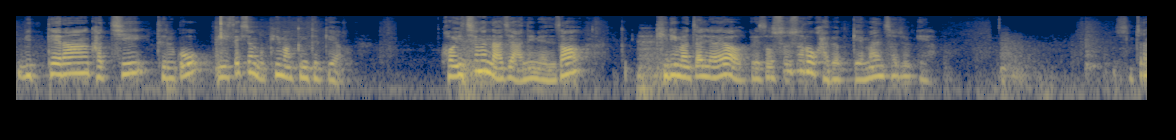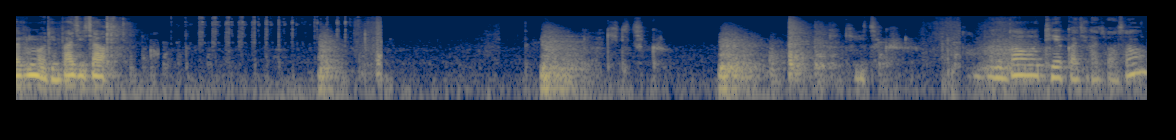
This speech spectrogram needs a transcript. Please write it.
밑에랑 같이 들고 이 섹션 높이만큼 들게요. 거의 층은 나지 않으면서 그 길이만 잘려요. 그래서 스스로 가볍게만 쳐줄게요. 짧은 머리 빠지죠? 길이 체크. 길이 체크. 더 뒤에까지 가져와서.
